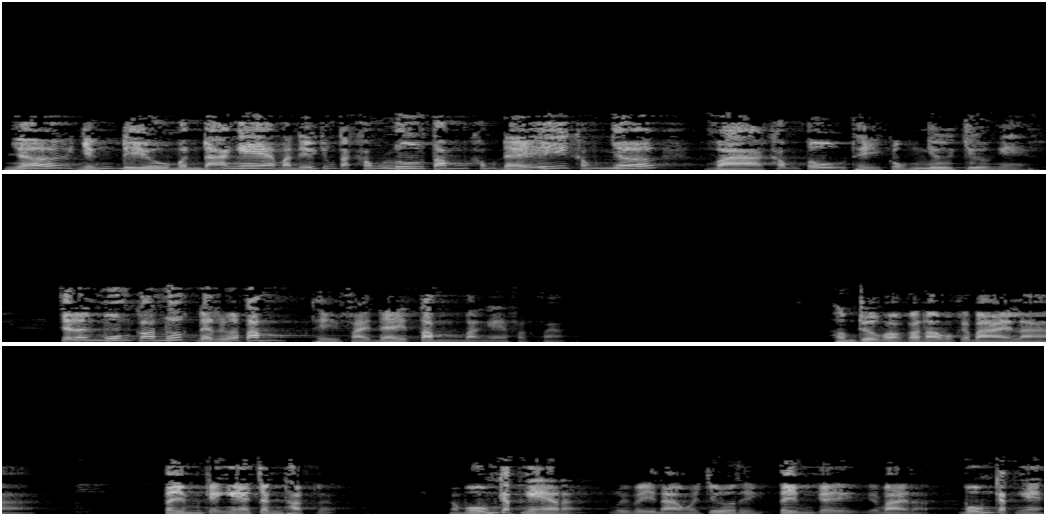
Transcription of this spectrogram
Nhớ những điều mình đã nghe Mà nếu chúng ta không lưu tâm Không để ý, không nhớ Và không tu thì cũng như chưa nghe. Cho nên muốn có nước để rửa tâm Thì phải để tâm mà nghe Phật Pháp. Hôm trước Phật có nói một cái bài là Tìm cái nghe chân thật đó. Bốn cách nghe đó Quý vị nào mà chưa thì tìm cái cái bài đó. Bốn cách nghe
